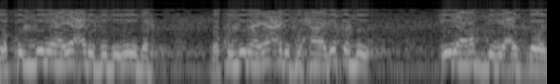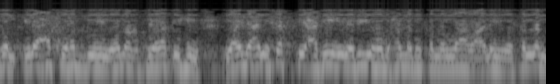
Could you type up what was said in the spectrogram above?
وكلنا يعرف ذنوبه وكلنا يعرف حاجته إلى ربه عز وجل إلى عفو ربه ومغفرته وإلى أن يشفع فيه نبيه محمد صلى الله عليه وسلم.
